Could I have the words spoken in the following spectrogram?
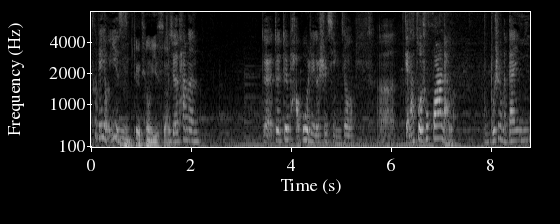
特别有意思。嗯，这个挺有意思啊就。觉得他们对对对跑步这个事情就呃给它做出花来了，不不是那么单一。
